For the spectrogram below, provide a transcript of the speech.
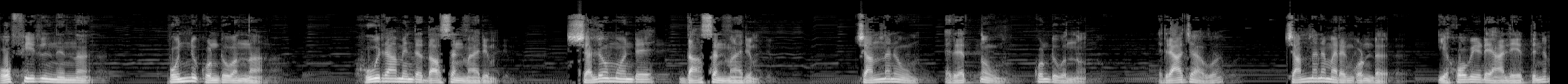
ഓഫീരിൽ നിന്ന് പൊന്നു കൊണ്ടുവന്ന ഹൂരാമിന്റെ ദാസന്മാരും ശലോമോന്റെ ദാസന്മാരും ചന്ദനവും രത്നവും കൊണ്ടുവന്നു. രാജാവ് ചന്ദനമരം കൊണ്ട് യഹോവയുടെ ആലയത്തിനും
